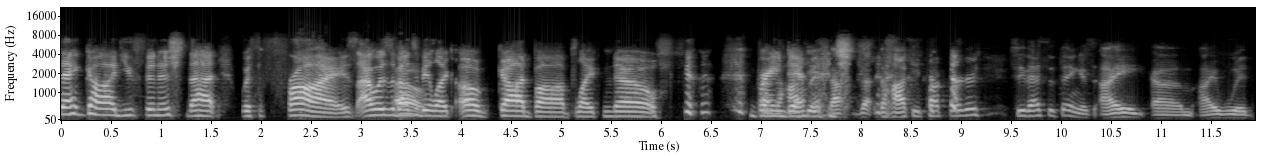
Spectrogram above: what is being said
Thank God you finished that with fries. I was about to Oh. be like, oh God, Bob, like no, brain Uh, the hockey- damage. the, the, the hockey puck burgers. See, that's the thing is I um I would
